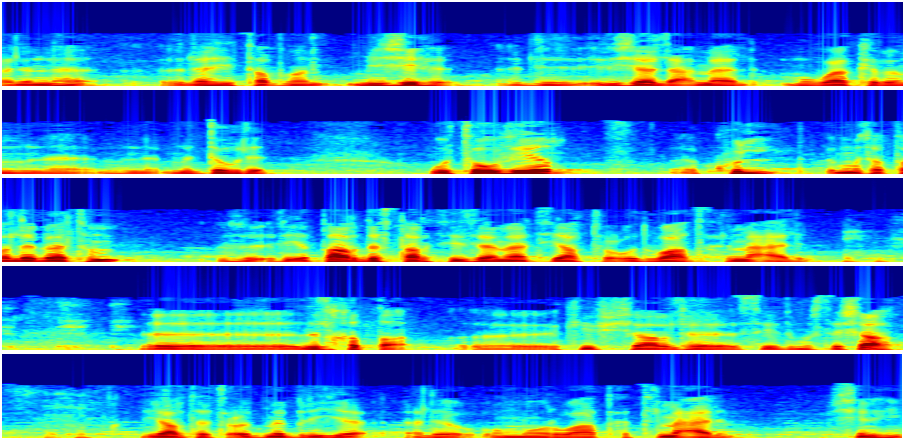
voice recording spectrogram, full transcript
على أنها لا هي تضمن من جهة لرجال الأعمال مواكبة من من الدولة وتوفير كل متطلباتهم في إطار دفتر التزامات تعود واضح المعالم. ذي الخطة كيف شار لها السيد المستشار؟ يارت تعود مبنية على أمور واضحة المعالم. شنو هي؟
